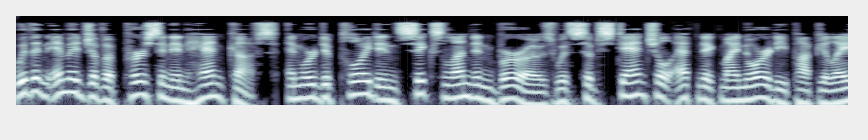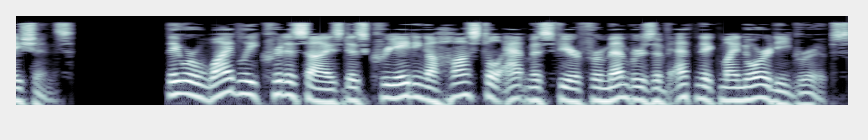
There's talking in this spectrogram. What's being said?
with an image of a person in handcuffs, and were deployed in six London boroughs with substantial ethnic minority populations. They were widely criticized as creating a hostile atmosphere for members of ethnic minority groups.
